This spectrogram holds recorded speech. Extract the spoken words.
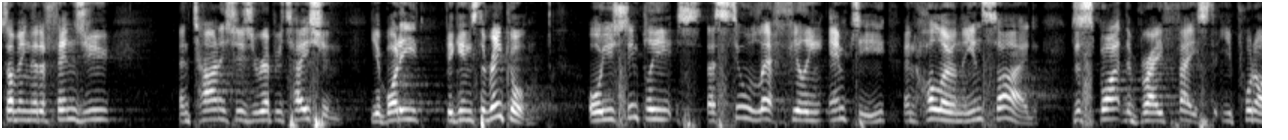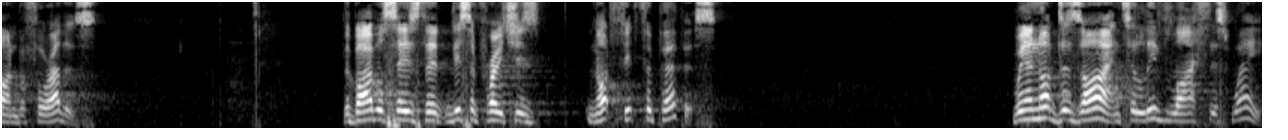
something that offends you and tarnishes your reputation. Your body begins to wrinkle. Or you simply are still left feeling empty and hollow on the inside, despite the brave face that you put on before others. The Bible says that this approach is not fit for purpose. We are not designed to live life this way.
